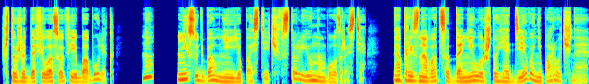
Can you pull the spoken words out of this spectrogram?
Что же до философии бабулек? Ну, не судьба мне ее постичь в столь юном возрасте. А признаваться Данилу, что я дева непорочная.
